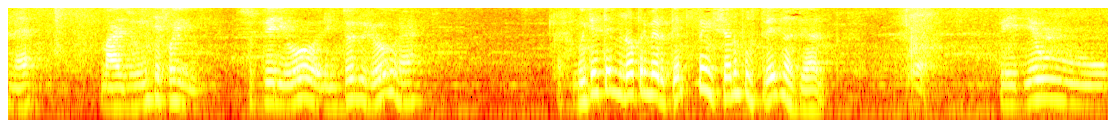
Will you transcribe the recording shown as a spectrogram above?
Né? Mas o Inter foi superior em todo o jogo, né? Assim, o Inter terminou o primeiro tempo vencendo por 3 a 0 é, Perdeu o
